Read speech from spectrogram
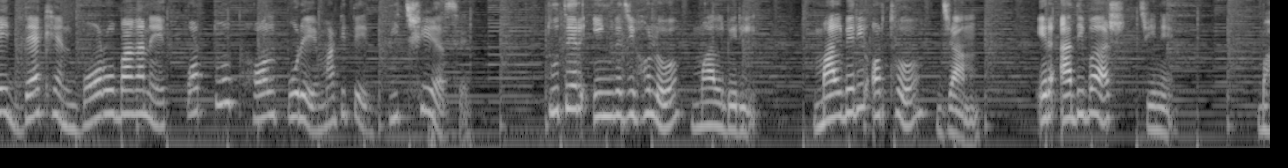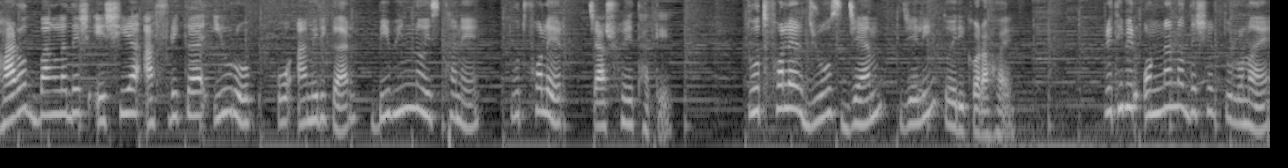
এই দেখেন বড় বাগানে কত ফল পড়ে মাটিতে বিছিয়ে আছে। তুতের ইংরেজি হলো মালবেরি। মালবেরি অর্থ জাম। এর আদিবাস চীনে। Bharat, Bangladesh, Asia, Africa, Europe ও আমেরিকার বিভিন্ন স্থানে তুতফলের চাষ হয়ে থাকে। তুতফলের জুস, জ্যাম, জেলি তৈরি করা হয়। পৃথিবীর অন্যান্য দেশের তুলনায়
